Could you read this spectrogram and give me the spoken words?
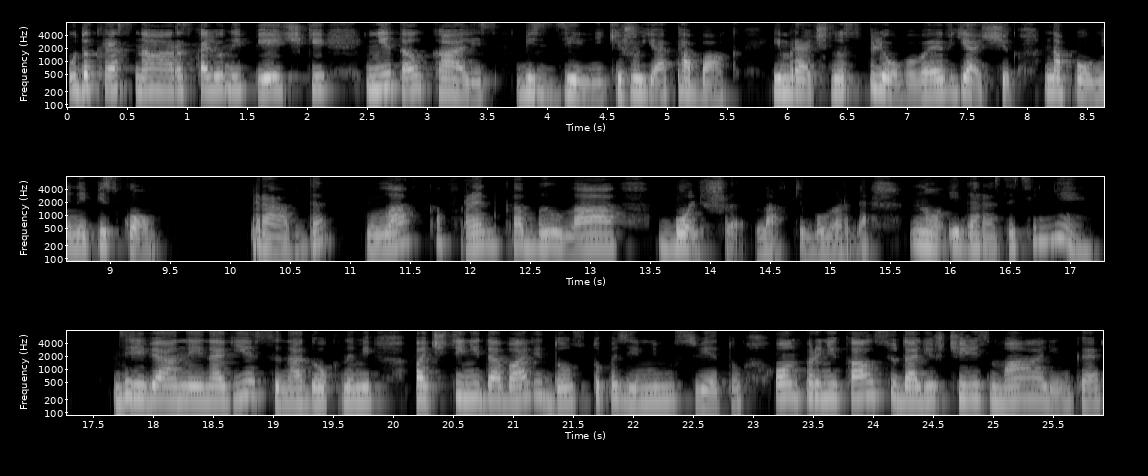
у до красна раскаленной печки не толкались бездельники, жуя табак и мрачно сплевывая в ящик, наполненный песком. Правда, лавка Фрэнка была больше лавки Булларда, но и гораздо темнее. Деревянные навесы над окнами почти не давали доступа зимнему свету. Он проникал сюда лишь через маленькое,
